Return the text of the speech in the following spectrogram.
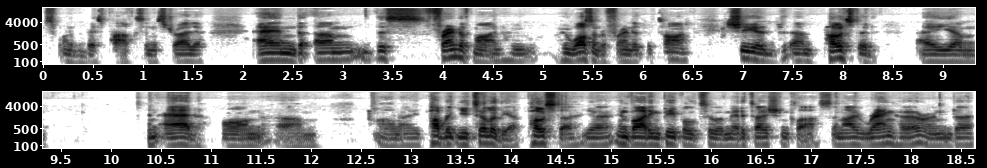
It's one of the best parks in Australia. And um, this friend of mine, who who wasn't a friend at the time, she had um, posted a um, an ad on um, on a public utility, a poster, yeah, inviting people to a meditation class. And I rang her, and uh,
